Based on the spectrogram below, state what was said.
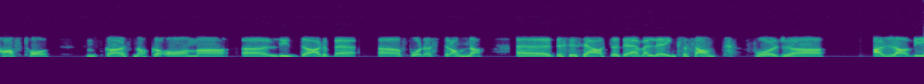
Havtål som skal snakke om uh, lyddearbeid for stranda. det syns jeg at det er veldig interessant for alle vi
